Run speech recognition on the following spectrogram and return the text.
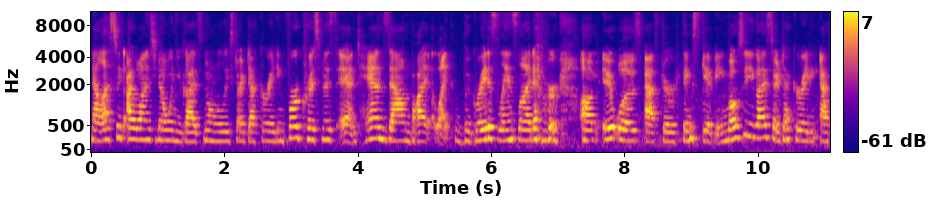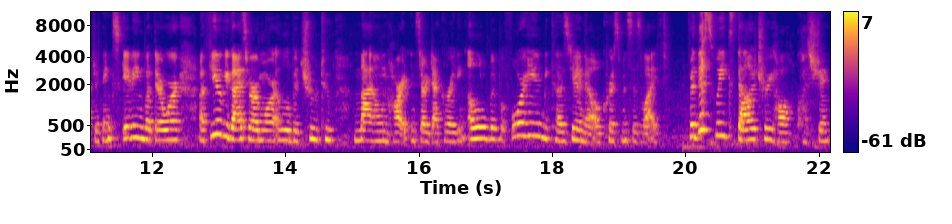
Now last week I wanted to know when you guys normally start decorating for Christmas and hands down by like the greatest landslide ever, um, it was after Thanksgiving. Most of you guys start decorating after Thanksgiving, but there were a few of you guys who are more a little bit true to my own heart and start decorating a little bit beforehand because you know Christmas is life. For this week's Dollar Tree haul question,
